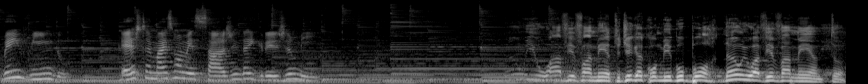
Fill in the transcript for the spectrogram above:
Bem-vindo! Esta é mais uma mensagem da Igreja Mi. E o avivamento, diga comigo, o bordão e o avivamento.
